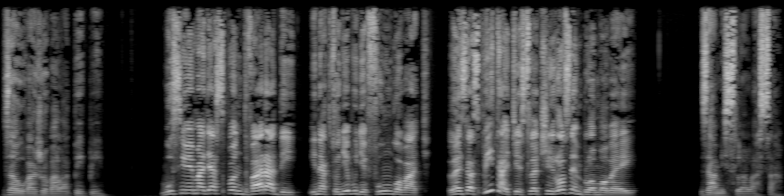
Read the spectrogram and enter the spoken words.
zauvažovala Pipi. Musíme mať aspoň dva rady, inak to nebude fungovať. Len sa spýtajte slečny Rozemblomovej. Zamyslela sa.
